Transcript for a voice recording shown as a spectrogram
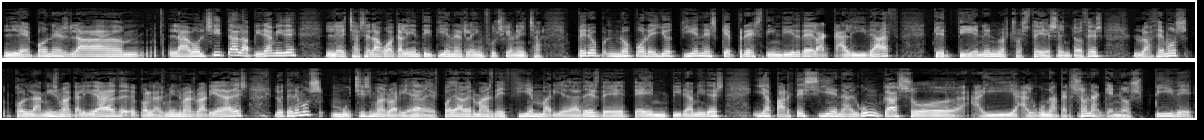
le pones la, la bolsita, la pirámide, le echas el agua caliente y tienes la infusión hecha. Pero no por ello tienes que prescindir de la calidad que tienen nuestros Entonces lo hacemos con la misma calidad, con las mismas variedades. Lo tenemos muchísimas variedades. Puede haber más de 100 variedades de té en pirámides y aparte si en algún caso hay alguna persona que nos pide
